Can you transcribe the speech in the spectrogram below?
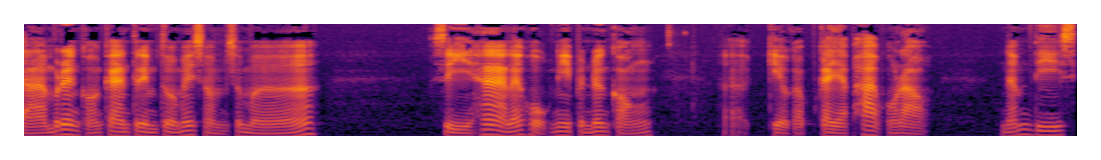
สามเรื่องของการเตรียมตัวไม่สม่ำเสมอ สี่ห้าและหกนี่เป็นเรื่องของเอเกี่ยวกับกายภาพของเรา น้ำดีเส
